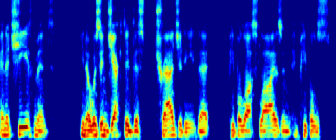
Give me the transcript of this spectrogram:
and achievement, you know, was injected this tragedy that people lost lives and, and people's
